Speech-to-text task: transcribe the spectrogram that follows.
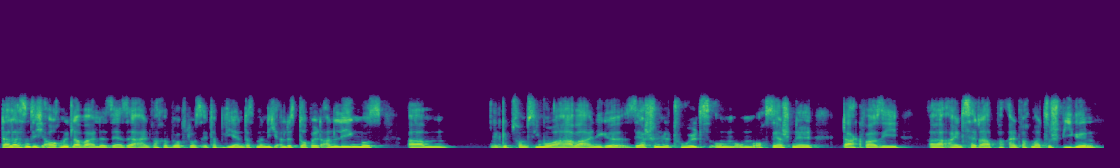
Da lassen sich auch mittlerweile sehr, sehr einfache Workflows etablieren, dass man nicht alles doppelt anlegen muss. Ähm, da gibt es vom Simo Ahaba einige sehr schöne Tools, um, um auch sehr schnell da quasi äh, ein Setup einfach mal zu spiegeln.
